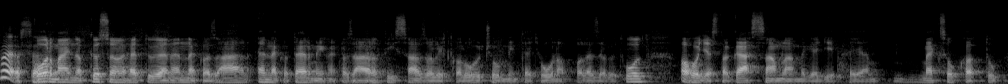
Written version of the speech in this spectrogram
a kormánynak köszönhetően ennek, az ár, ennek a terméknek az ára 10%-kal olcsóbb, mint egy hónappal ezelőtt volt, ahogy ezt a gázszámlán meg egyéb helyen megszokhattuk.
